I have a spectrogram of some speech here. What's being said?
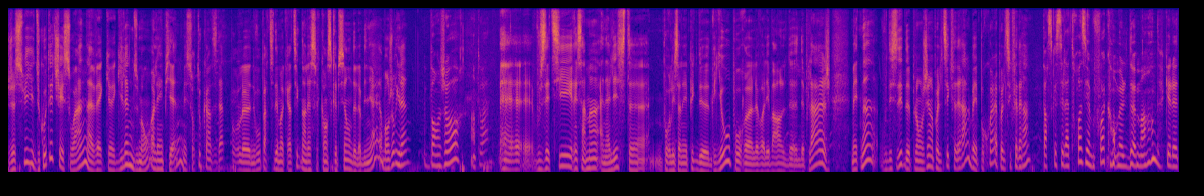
Je suis du côté de chez Swan avec euh, Guylaine Dumont, olympienne, mais surtout candidate pour le nouveau Parti démocratique dans la circonscription de Lobinière. Bonjour Guylaine. Bonjour, Antoine. Euh, vous étiez récemment analyste euh, pour les Olympiques de Rio, pour le volleyball de, de, plage. Maintenant, vous décidez de plonger en politique fédérale. Ben, pourquoi la politique fédérale? Parce que c'est la troisième fois qu'on me le demande, que le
